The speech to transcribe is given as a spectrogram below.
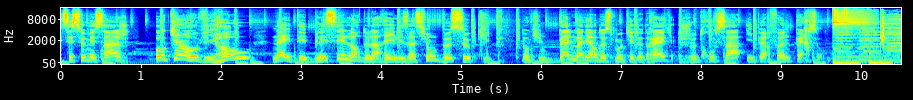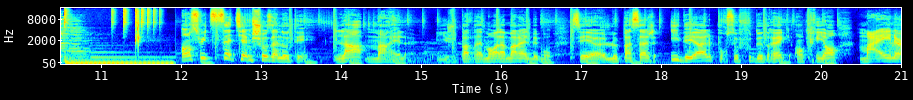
c'est ce message aucun OVO n'a été blessé lors de la réalisation de ce clip. Donc une belle manière de se moquer de Drake, je trouve ça hyper fun perso. Ensuite, septième chose à noter, la marelle. Il joue pas vraiment à la marelle, mais bon, c'est euh, le passage idéal pour se foutre de Drake en criant Minor.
